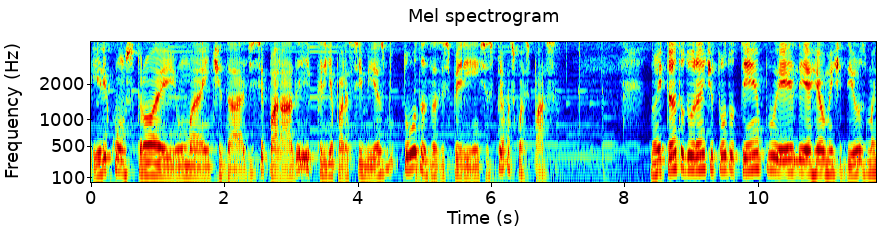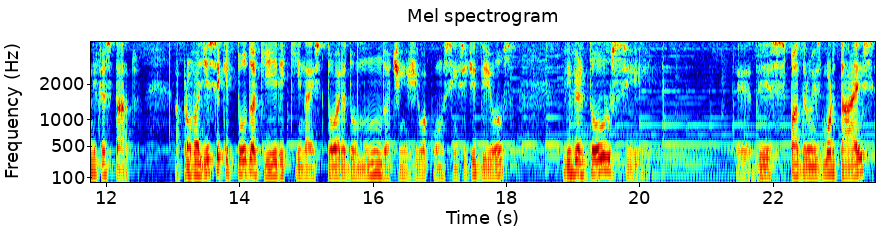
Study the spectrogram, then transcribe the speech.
ele constrói uma entidade separada e cria para si mesmo todas as experiências pelas quais passa. No entanto, durante todo o tempo, ele é realmente Deus manifestado. A prova disso é que todo aquele que na história do mundo atingiu a consciência de Deus libertou-se é, desses padrões mortais,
